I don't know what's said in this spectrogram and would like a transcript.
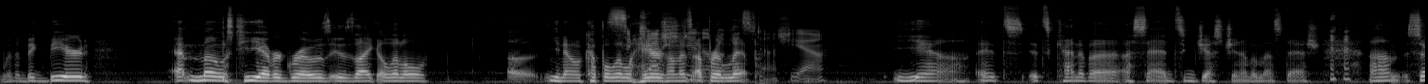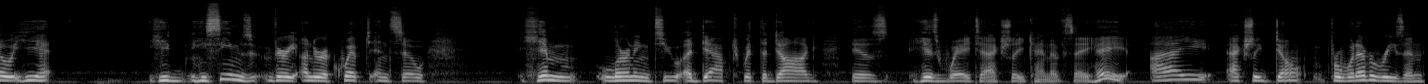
with a big beard. At most, he ever grows is like a little, uh, you know, a couple little hairs on his upper lip. mustache, yeah. Yeah, it's it's kind of a, a sad suggestion of a mustache. um, so he he he seems very under equipped, and so him learning to adapt with the dog is his way to actually kind of say, "Hey, I actually don't, for whatever reason,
